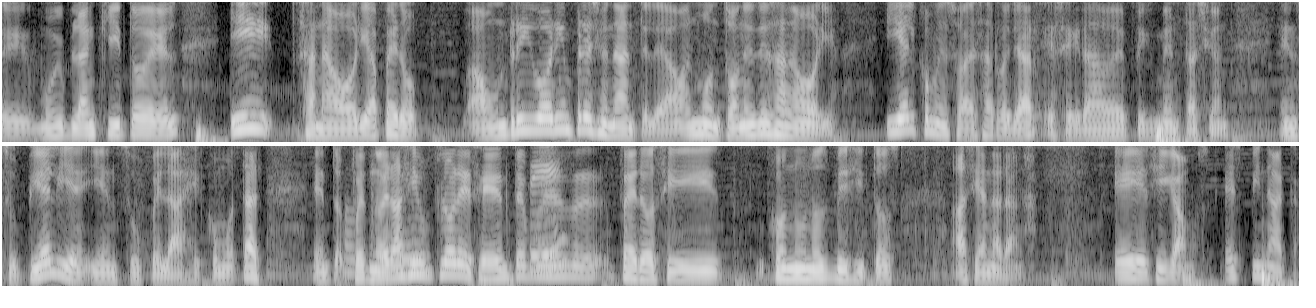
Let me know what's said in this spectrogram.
eh, muy blanquito de él, y zanahoria, pero a un rigor impresionante, le daban montones de zanahoria. Y él comenzó a desarrollar ese grado de pigmentación en su piel y, y en su pelaje como tal. Ento- Pues no era así fluorescente, Sí. pues, pero sí con unos visitos hacia naranja. Eh, sigamos, espinaca.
